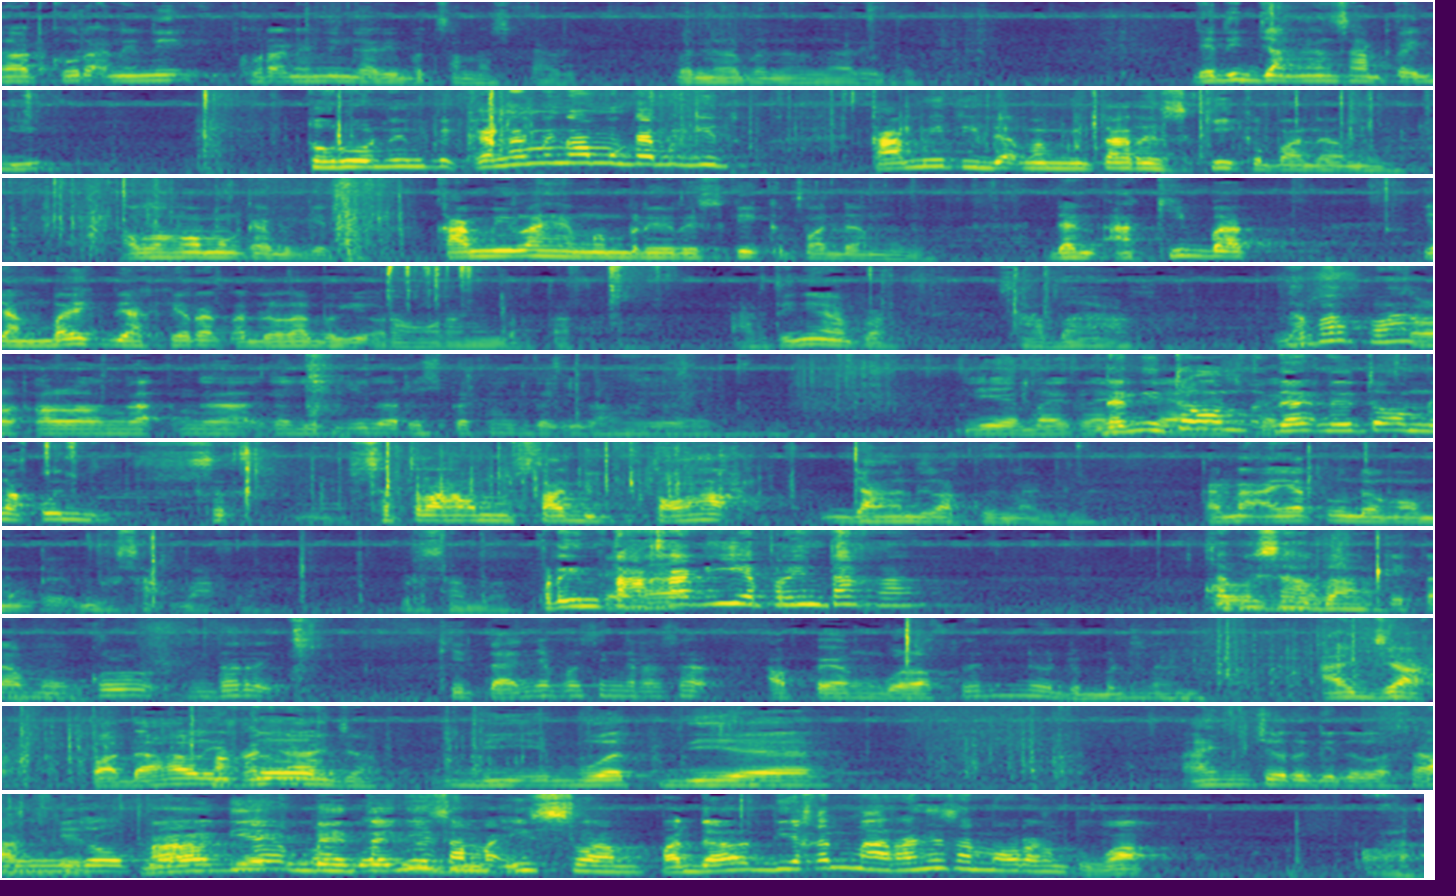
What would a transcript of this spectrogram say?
lewat Quran ini Quran ini nggak ribet sama sekali. Bener-bener nggak ribet. Jadi jangan sampai di turunin Pi. karena ngomong kayak begitu kami tidak meminta rezeki kepadamu. Allah ngomong kayak begitu. Kamilah yang memberi rezeki kepadamu. Dan akibat yang baik di akhirat adalah bagi orang-orang yang bertakwa. Artinya apa? Sabar. Nggak apa-apa. Kalau kalau nggak nggak kayak gitu juga respectnya juga hilang juga. Iya baik lagi. dan itu om respect. dan itu om lakuin se- setelah om tadi toha jangan dilakuin lagi lah. Karena ayat udah ngomong kayak bersabar lah. Bersabar. Perintahkan iya perintahkan. Tapi Kalau sabar. kita mukul ntar kitanya pasti ngerasa apa yang gue lakuin ini udah bener. ajak. Padahal itu Makanya aja. dibuat dia hancur gitu loh sakit. malah dia bentengnya sama. Islam. Padahal dia kan marahnya sama orang tua.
